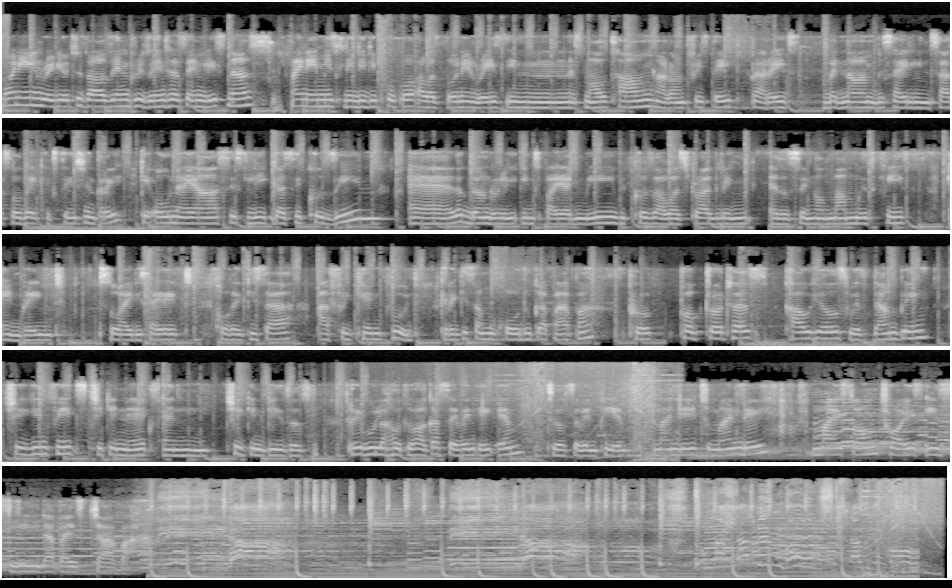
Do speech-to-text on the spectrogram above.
Morning, Radio 2000 presenters and listeners. My name is Lindy Dipoko. I was born and raised in a small town around Free State, Parys, but now I'm residing in Sasolburg Extension 3. Ke owner ya Cuisine. Uh, lockdown really inspired me because I was struggling as a single mom with fees and rent. So I decided go rekisa African food. Ke rekisa mogodu ka papa, pork trotters, cow heels with dumpling, chicken feet, chicken necks, and chicken gizzards. Rebula bula 7 a.m. till 7 p.m. Monday to Monday. My song choice is Linda by Sjava. Linda.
